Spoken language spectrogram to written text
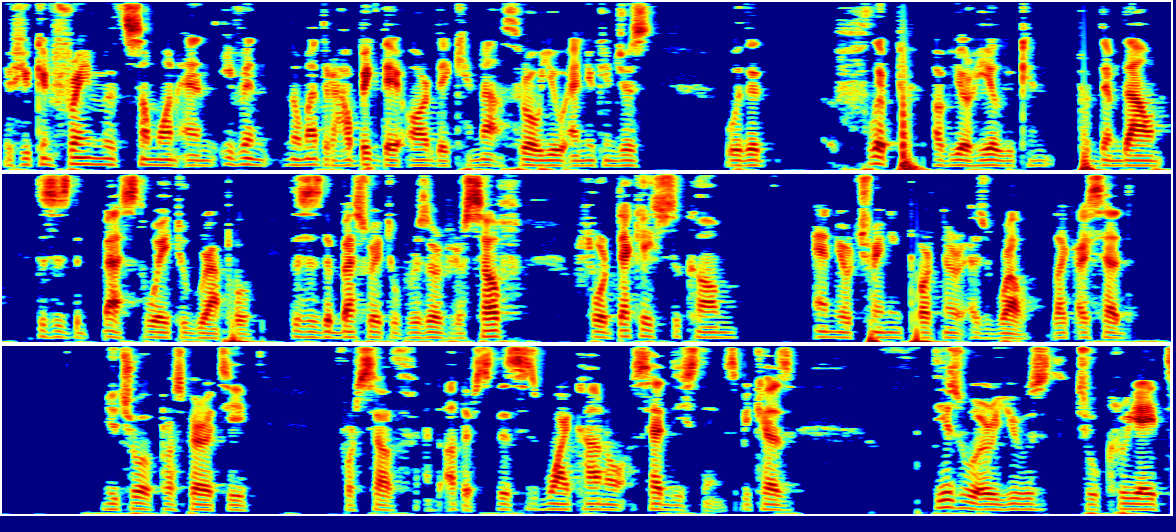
if you can frame with someone and even no matter how big they are, they cannot throw you and you can just with a flip of your heel, you can put them down. This is the best way to grapple. This is the best way to preserve yourself for decades to come and your training partner as well. Like I said, mutual prosperity for self and others. This is why Kano said these things because these were used to create,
